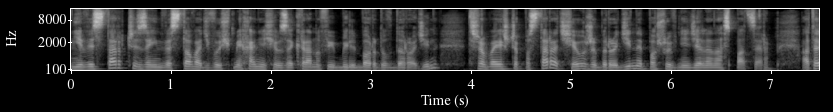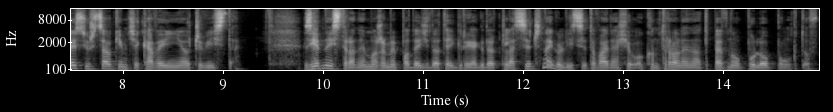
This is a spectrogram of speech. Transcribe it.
Nie wystarczy zainwestować w uśmiechanie się z ekranów i billboardów do rodzin, trzeba jeszcze postarać się, żeby rodziny poszły w niedzielę na spacer. A to jest już całkiem ciekawe i nieoczywiste. Z jednej strony możemy podejść do tej gry jak do klasycznego licytowania się o kontrolę nad pewną pulą punktów.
